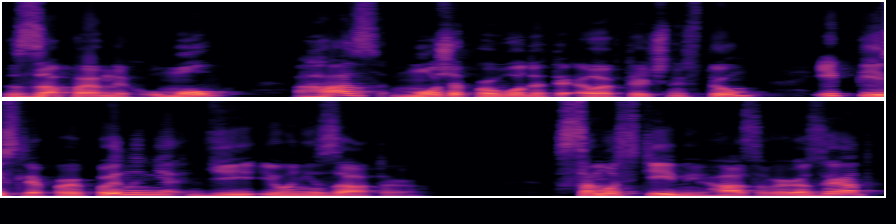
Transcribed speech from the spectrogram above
За певних умов Газ може проводити електричний струм і після припинення дії іонізатора. Самостійний газовий розряд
